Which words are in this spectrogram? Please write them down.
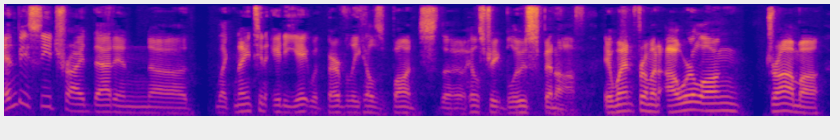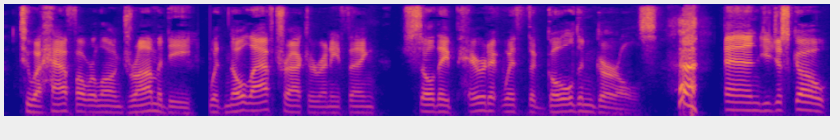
NBC tried that in uh, like 1988 with Beverly Hills Buntz, the Hill Street Blues spinoff. It went from an hour long drama to a half hour long dramedy with no laugh track or anything. So they paired it with the Golden Girls. and you just go,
